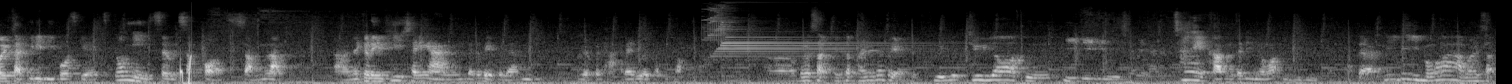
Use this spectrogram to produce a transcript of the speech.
บริษัท EDB Postgres ก็มี Service Support สำหรับอ่าในกรณีที่ใช้งาน Database ไปแล้วมีเกิดปัญหาได้ด้วยครับพี่ท็อปเอ่อบริษัท Enterprise Database คือชื่อย่อคือ EDD ใช่ไหมครับใช่ครับมันจะได้ยินคำว่า EDB ครับแต่พี่ได้ยินมาว่าบริษัท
